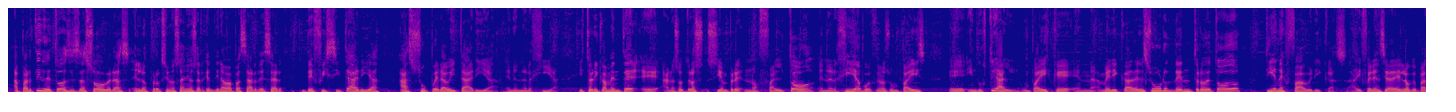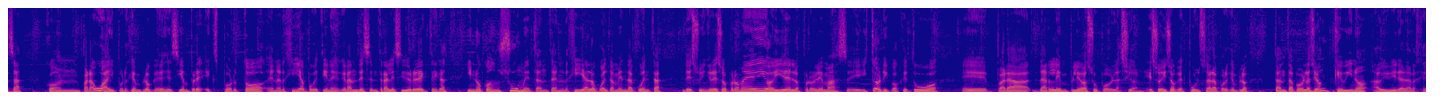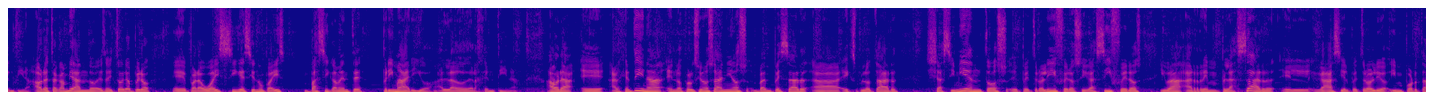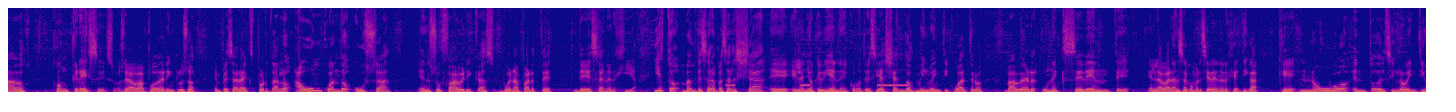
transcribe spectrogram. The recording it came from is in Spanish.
a partir de todas esas obras, en los próximos años Argentina va a pasar de ser deficitaria a superavitaria en energía. Históricamente a nosotros siempre nos faltó energía porque fuimos un país industrial un país que en América del Sur, dentro de todo, tiene fábricas, a diferencia de lo que pasa con Paraguay, por ejemplo, que desde siempre exportó energía porque tiene grandes centrales hidroeléctricas y no consume tanta energía, lo cual también da cuenta de su ingreso promedio y de los problemas eh, históricos que tuvo eh, para darle empleo a su población. Eso hizo que expulsara, por ejemplo, tanta población que vino a vivir a la Argentina. Ahora está cambiando esa historia, pero eh, Paraguay sigue siendo un país básicamente primario al lado de Argentina. Ahora, eh, Argentina en los próximos años va a empezar a explotar yacimientos eh, petrolíferos y gasíferos y va a reemplazar el gas y el petróleo importados con creces. O sea, va a poder incluso empezar a exportarlo aun cuando usa en sus fábricas buena parte de esa energía. Y esto va a empezar a pasar ya eh, el año que viene. Como te decía, ya en 2024 va a haber un excedente en la balanza comercial energética que no hubo en todo el siglo XXI.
